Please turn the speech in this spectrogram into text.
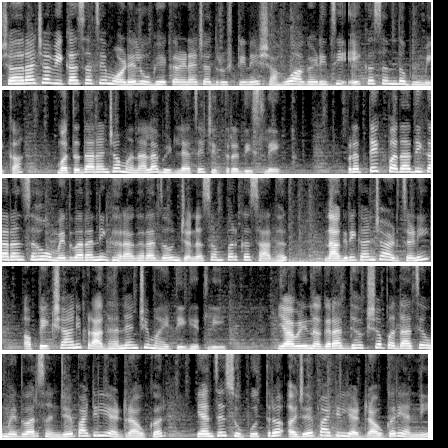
शहराच्या विकासाचे मॉडेल उभे करण्याच्या दृष्टीने शाहू आघाडीची एकसंध भूमिका मतदारांच्या मनाला भिडल्याचे चित्र दिसले. प्रत्येक पदाधिकाऱ्यांसह उमेदवारांनी घराघरात जाऊन जनसंपर्क साधत नागरिकांच्या अडचणी अपेक्षा आणि प्राधान्यांची माहिती घेतली. यावेळी नगराध्यक्ष पदाचे उमेदवार संजय पाटील यड्रावकर यांचे सुपुत्र अजय पाटील यड्रावकर यांनी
